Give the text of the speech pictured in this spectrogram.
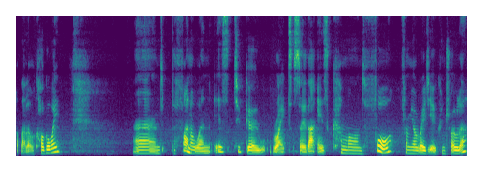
pop that little cog away. And the final one is to go right. So that is command 4 from your radio controller.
